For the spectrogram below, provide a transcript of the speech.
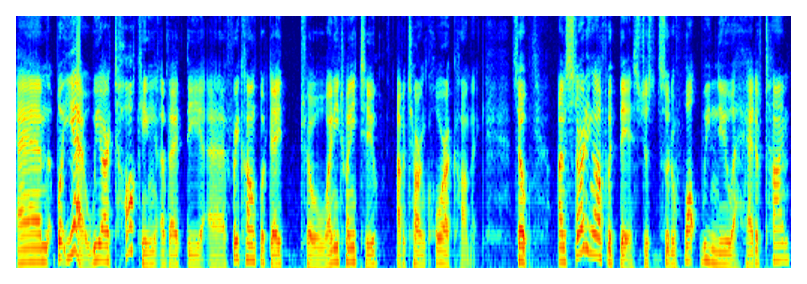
Um, but yeah, we are talking about the uh, Free Comic Book Day 2022 Avatar and Korra comic. So I'm starting off with this, just sort of what we knew ahead of time,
